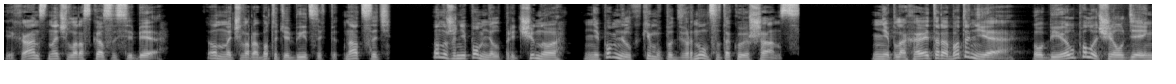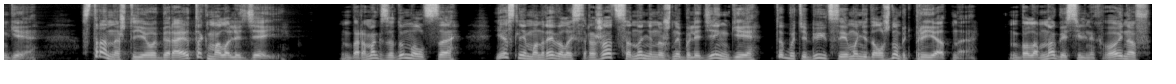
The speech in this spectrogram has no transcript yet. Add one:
И Ханс начал рассказ о себе. Он начал работать убийцей в 15. Он уже не помнил причину, не помнил, как ему подвернулся такой шанс. «Неплохая эта работа, не. Убил, получил деньги. Странно, что ее убирают так мало людей». Бармак задумался. Если ему нравилось сражаться, но не нужны были деньги, то быть убийцей ему не должно быть приятно. Было много сильных воинов.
